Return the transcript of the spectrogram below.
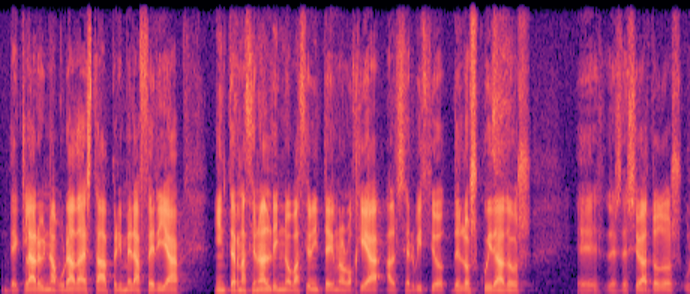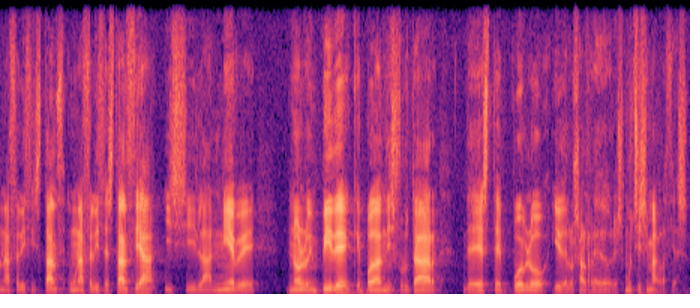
declaro inaugurada esta primera Feria Internacional de Innovación y Tecnología al servicio de los cuidados. Eh, les deseo a todos una feliz, una feliz estancia y, si la nieve no lo impide, que puedan disfrutar de este pueblo y de los alrededores. Muchísimas gracias.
